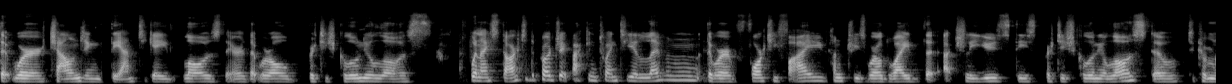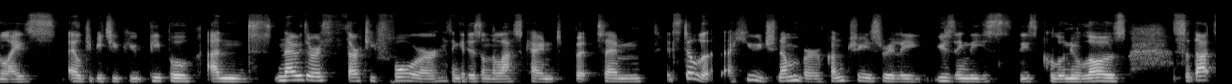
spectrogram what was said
that were challenging the anti gay laws there, that were all British colonial laws. When I started the project back in 2011, there were 45 countries worldwide that actually used these British colonial laws still to criminalise LGBTQ people. And now there are 34, I think it is on the last count, but um, it's still a, huge number of countries really using these, these colonial laws. So that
